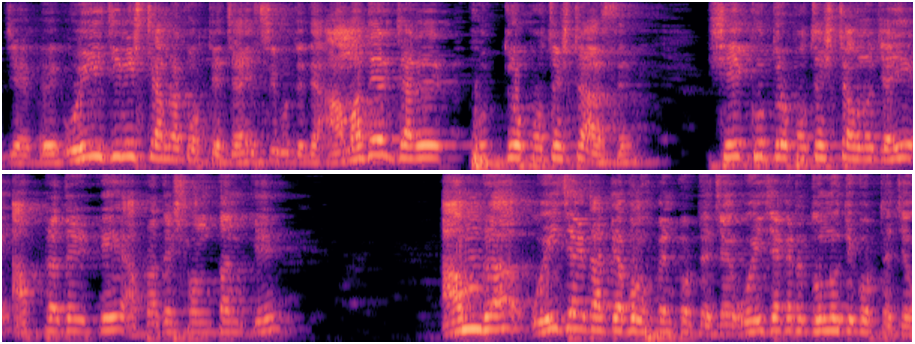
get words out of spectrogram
যে, ওই জিনিসটা আমরা করতে চাই শ্রীমতীতে। আমাদের যাদের ক্ষুদ্র প্রচেষ্টা আছে, সেই ক্ষুদ্র প্রচেষ্টা অনুযায়ী আপনাদেরকে, আপনাদের সন্তানকে আমরা ওই জায়গাটা ডেভেলপমেন্ট করতে চাই, ওই জায়গাটা উন্নতি করতে চাই,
